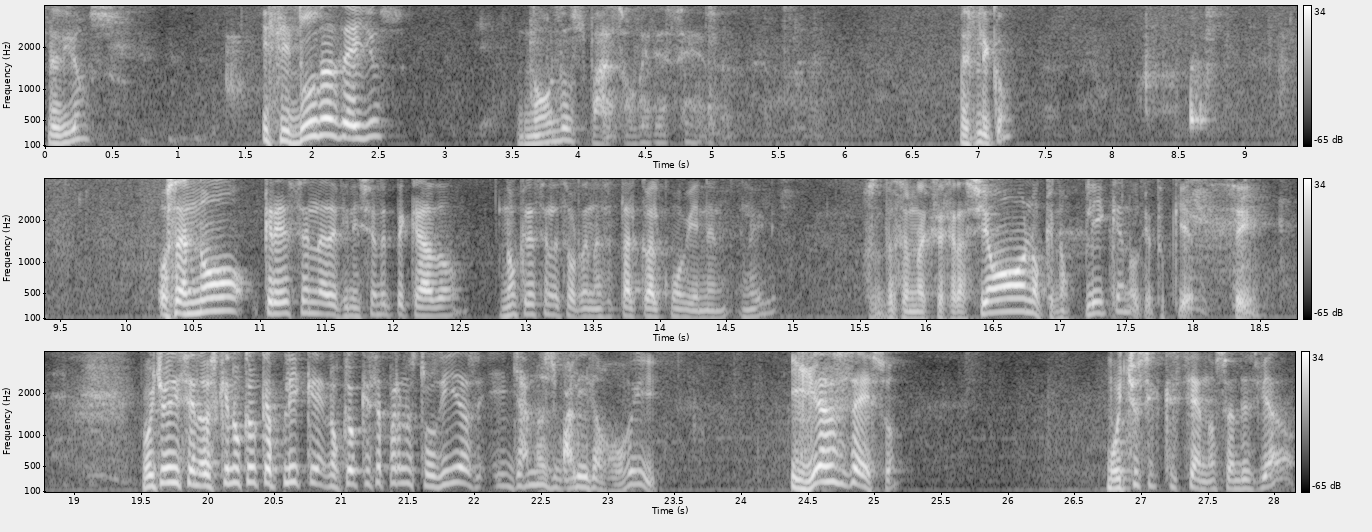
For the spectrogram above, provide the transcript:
de Dios. Y si dudas de ellos, no los vas a obedecer. ¿Me explico? O sea, no crees en la definición de pecado, no crees en las ordenanzas tal cual como vienen en la Biblia. O sea, te una exageración, o que no apliquen, o que tú quieras, ¿sí? Muchos dicen, no, es que no creo que aplique, no creo que sea para nuestros días, y ya no es válido hoy. Y gracias a eso, muchos cristianos se han desviado.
